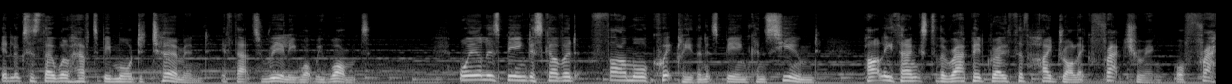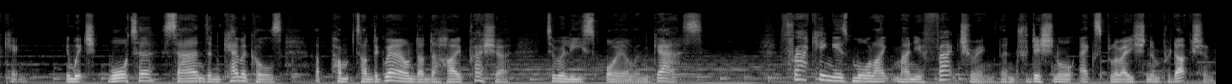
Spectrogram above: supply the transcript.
it looks as though we'll have to be more determined if that's really what we want. Oil is being discovered far more quickly than it's being consumed, partly thanks to the rapid growth of hydraulic fracturing, or fracking, in which water, sand, and chemicals are pumped underground under high pressure to release oil and gas fracking is more like manufacturing than traditional exploration and production.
